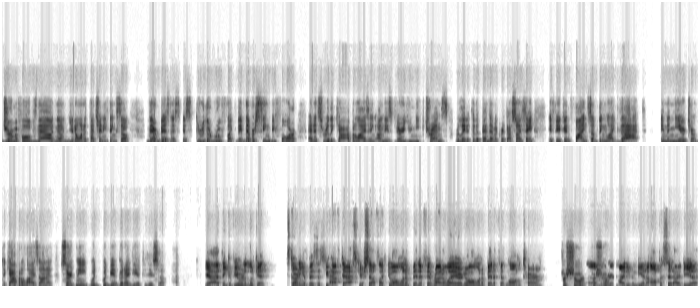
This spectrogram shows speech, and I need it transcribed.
germaphobes now. You, know, you don't want to touch anything. So their business is through the roof like they've never seen before and it's really capitalizing on these very unique trends related to the pandemic right now so i say if you can find something like that in the near term to capitalize on it certainly would would be a good idea to do so yeah i think if you were to look at starting a business you have to ask yourself like do i want to benefit right away or do i want to benefit long term for sure for um, sure it might even be an opposite idea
